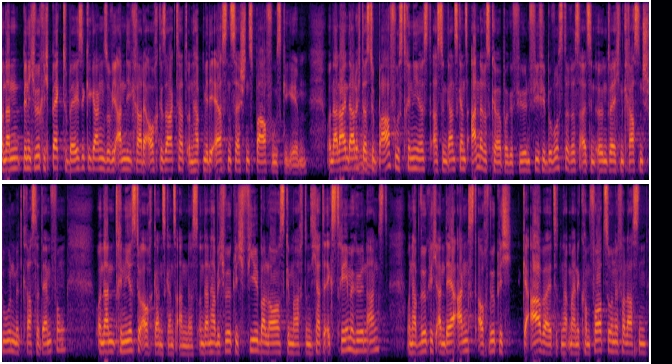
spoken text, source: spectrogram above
Und dann bin ich wirklich back to basic gegangen, so wie Andy gerade auch gesagt hat, und habe mir die ersten Sessions barfuß gegeben. Und allein dadurch, dass du barfuß trainierst, hast du ein ganz, ganz anderes Körpergefühl, ein viel, viel bewussteres als in irgendwelchen krassen Schuhen mit krasser Dämpfung. Und dann trainierst du auch ganz, ganz anders. Und dann habe ich wirklich viel Balance gemacht und ich hatte extreme Höhenangst und habe wirklich an der Angst auch wirklich gearbeitet und habe meine Komfortzone verlassen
